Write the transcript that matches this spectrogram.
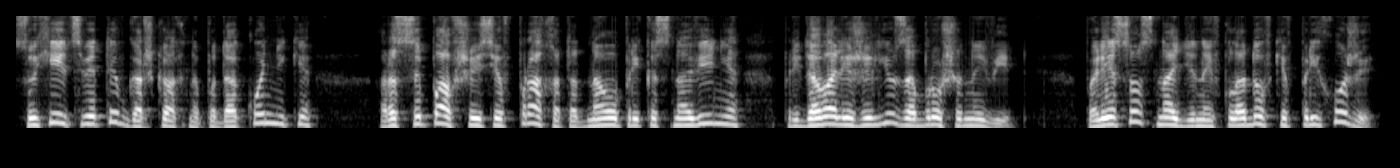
Сухие цветы в горшках на подоконнике – рассыпавшиеся в прах от одного прикосновения, придавали жилью заброшенный вид. Пылесос, найденный в кладовке в прихожей,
